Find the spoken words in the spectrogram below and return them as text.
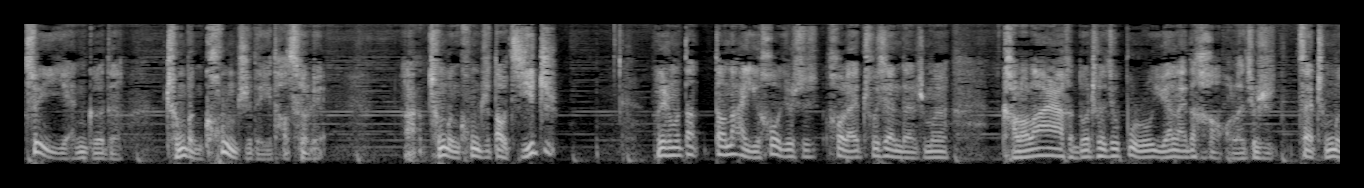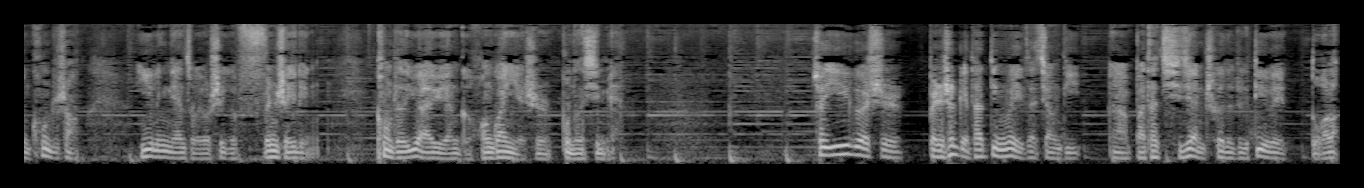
最严格的成本控制的一套策略。啊，成本控制到极致。为什么到到那以后，就是后来出现的什么卡罗拉呀，很多车就不如原来的好了。就是在成本控制上，一零年左右是一个分水岭，控制的越来越严格，皇冠也是不能幸免。所以一个是本身给它定位在降低啊，把它旗舰车的这个地位夺了，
